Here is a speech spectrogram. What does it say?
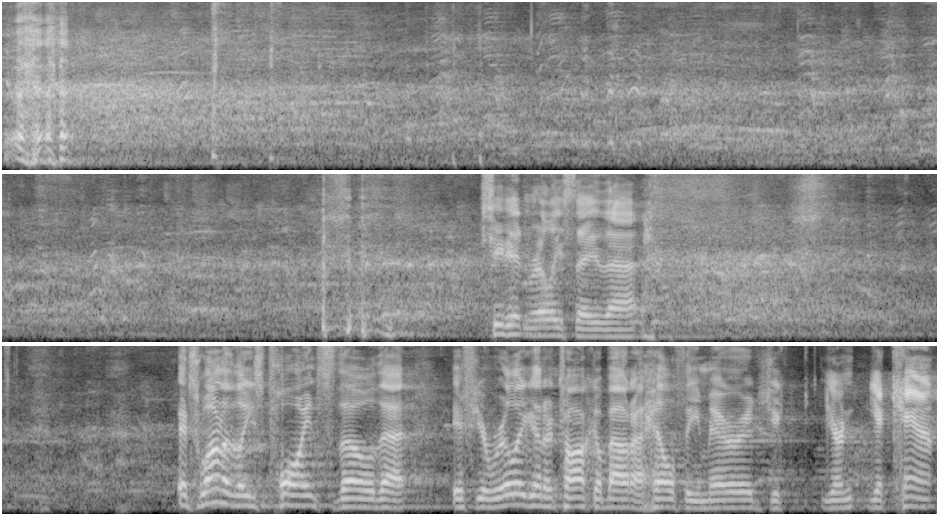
she didn't really say that. It's one of these points, though, that if you're really going to talk about a healthy marriage, you, you're, you can't,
